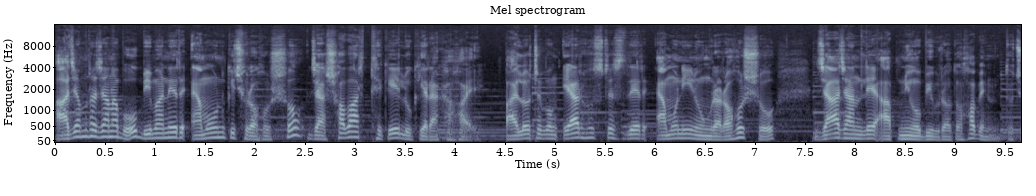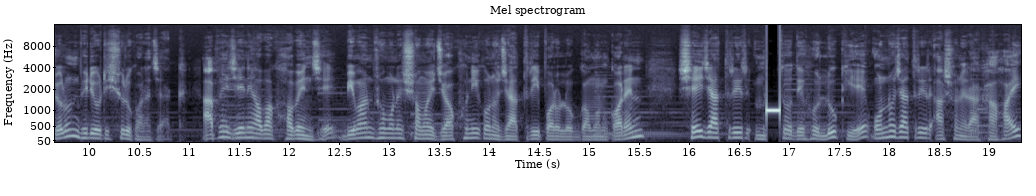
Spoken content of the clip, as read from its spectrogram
আজ আমরা জানাব বিমানের এমন কিছু রহস্য যা সবার থেকে লুকিয়ে রাখা হয়। পাইলট এবং এয়ার হোস্টেসদের এমনই নোংরা রহস্য যা জানলে আপনিও বিব্রত হবেন। তো চলুন ভিডিওটি শুরু করা যাক। আপনি জেনে অবাক হবেন যে বিমান ভ্রমণের সময় যখনই কোনো যাত্রী পরলোক গমন করেন, সেই যাত্রীর মৃতদেহ লুকিয়ে অন্য যাত্রীর আসনে রাখা হয়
